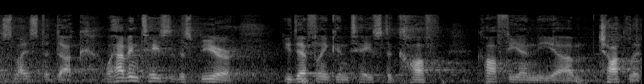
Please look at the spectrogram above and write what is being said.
Slice the duck. Well, having tasted this beer, you definitely can taste the cof- coffee and the um, chocolate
